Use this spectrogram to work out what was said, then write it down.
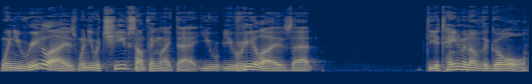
when you realize when you achieve something like that, you you realize that the attainment of the goal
